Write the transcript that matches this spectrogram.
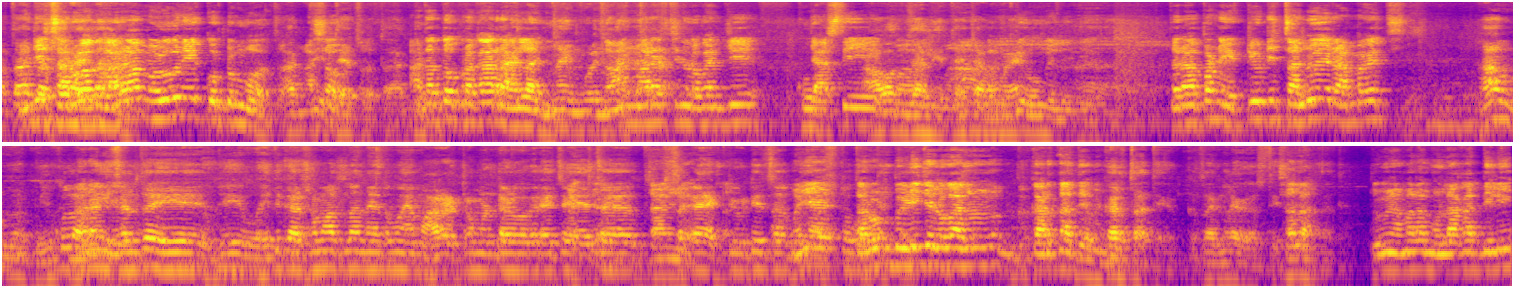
आता म्हणजे सर्व घरा. मिळून एक कुटुंब होतं. आता तो प्रकार राहिला नाही, नॉन. महाराष्ट्रीयन लोकांची जास्ती आवक झाली त्याच्यामुळे. तर आपण ऍक्टिव्हिटी चालू आहे रामबागेत हा बिलकुल आम्ही मराठी- इथलं तर हे जे वैदिक आश्रमातला नाही तर मग हे महाराष्ट्र मंडळ वगैरेच्या याच्या चांगलं सगळ्या आहे. ऍक्टिव्हिटीज म्हणजे तरुण पिढीचे लोक अजून करतात ते म्हणजे. करतात चांगल्या व्यवस्थित चला करतात. तुम्ही आम्हाला मुलाखत दिली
